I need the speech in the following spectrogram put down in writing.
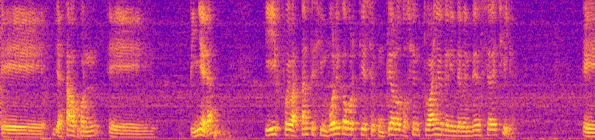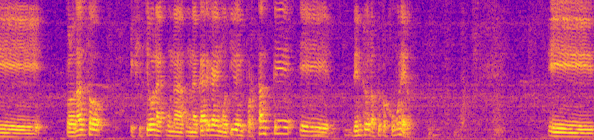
Ya estamos con Piñera y fue bastante simbólico porque se cumplían los 200 años de la independencia de Chile. Eh, por lo tanto, existió una, una, carga emotiva importante eh, dentro de los propios comuneros. Eh,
